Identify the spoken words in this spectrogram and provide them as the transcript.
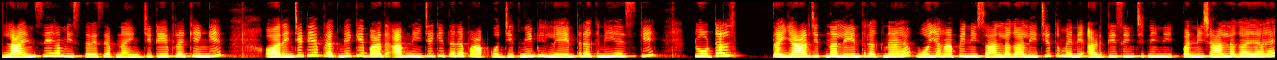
लाइन से हम इस तरह से अपना इंची टेप रखेंगे। और इंची टेप रखने के बाद अब नीचे की तरफ़ आपको जितनी भी लेंथ रखनी है इसकी, टोटल तैयार जितना लेंथ रखना है, वो यहाँ पे निशान लगा लीजिए। तो मैंने अड़तीस इंच पर निशान लगाया है।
